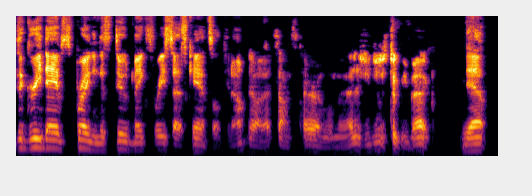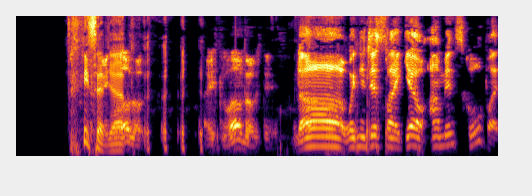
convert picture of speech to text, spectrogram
degree day of spring, and this dude makes recess canceled. You know? No, that sounds terrible, man. That just, you just took me back. Yeah. he said, used "Yeah." love those. I used to love those days. No, when you're just like, yo, I'm in school, but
